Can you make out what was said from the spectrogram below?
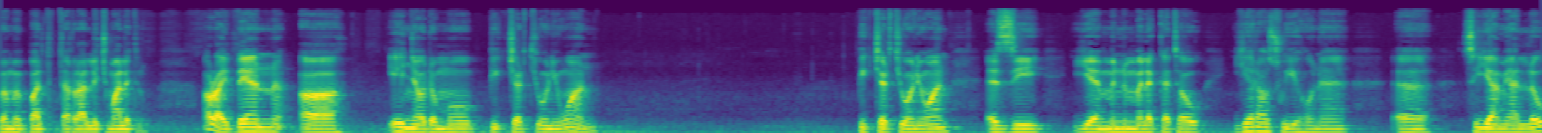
በመባል ትጠራለች ማለት ነው። alright then ይሄኛው ደግሞ picture twenty one picture twenty one እዚህ የምንመለከተው የራሱ የሆነ ስያሜ ያለው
